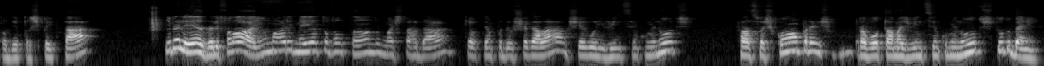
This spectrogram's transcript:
poder prospectar. E beleza, ele falou: ó, em uma hora e meia eu tô voltando, mais tardar, que é o tempo de eu chegar lá. Eu chego em 25 minutos, faço as compras para voltar mais 25 minutos, tudo bem.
